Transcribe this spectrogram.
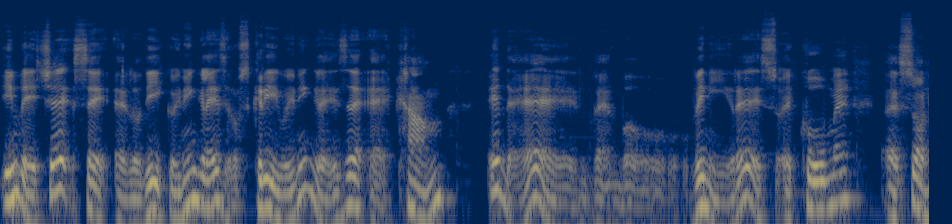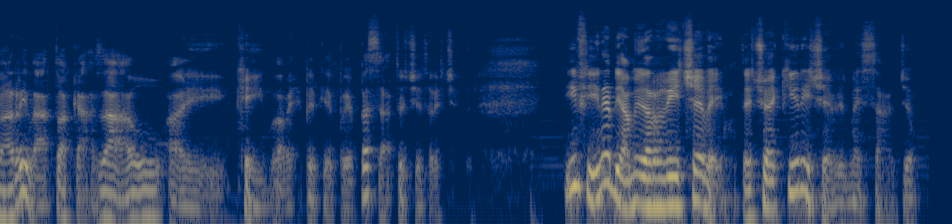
invece se eh, lo dico in inglese, lo scrivo in inglese, è come ed è il verbo venire e come eh, sono arrivato a casa, how I came, vabbè, perché poi è passato, eccetera, eccetera. Infine abbiamo il ricevente, cioè chi riceve il messaggio.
